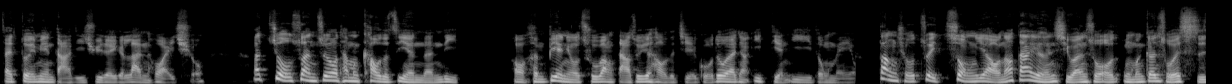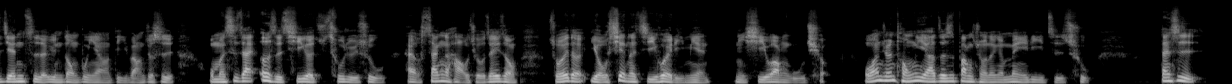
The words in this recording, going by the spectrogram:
在对面打击区的一个烂坏球。那就算最后他们靠着自己的能力。哦，很别扭出棒，打出一些好的结果，对我来讲一点意义都没有。棒球最重要，然后大家也很喜欢说，哦，我们跟所谓时间制的运动不一样的地方，就是我们是在二十七个出局数，还有三个好球这一种所谓的有限的机会里面，你希望无穷。我完全同意啊，这是棒球的一个魅力之处。但是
